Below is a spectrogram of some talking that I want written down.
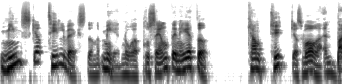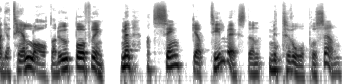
minska tillväxten med några procentenheter kan tyckas vara en bagatellartad uppoffring, men att sänka tillväxten med 2%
